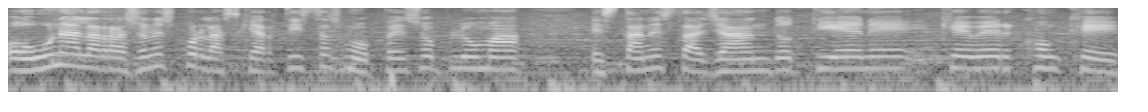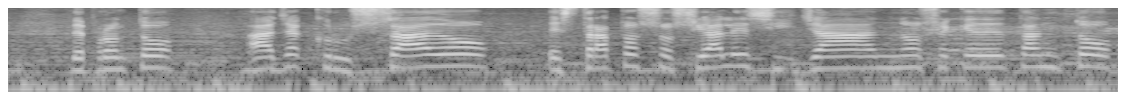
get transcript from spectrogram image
o una de las razones por las que artistas como Peso Pluma están estallando tiene que ver con que de pronto haya cruzado estratos sociales y ya no se quede tanto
